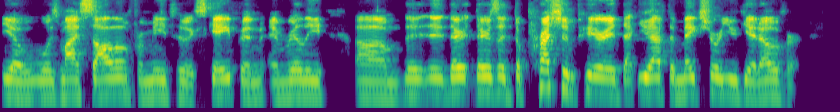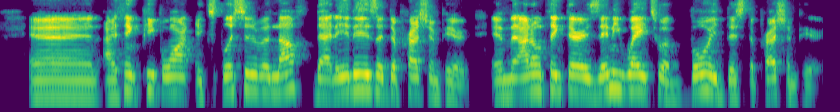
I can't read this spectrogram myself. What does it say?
you know, was my solemn for me to escape and and really. Um, there, there's a depression period that you have to make sure you get over and I think people aren't explicit enough that it is a depression period. And I don't think there is any way to avoid this depression period.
